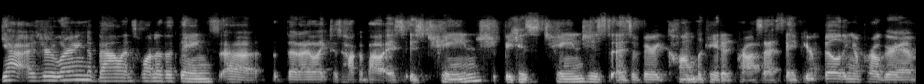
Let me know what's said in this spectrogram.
Yeah as you're learning to balance one of the things uh, that i like to talk about is, is change because change is, is a very complicated process. If you're building a program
